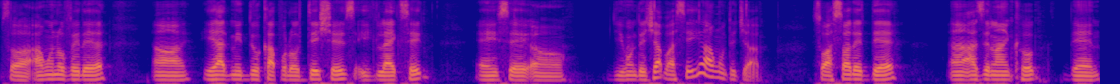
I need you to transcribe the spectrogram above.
So I went over there. Uh, he had me do a couple of dishes. He likes it, and he said, uh, "Do you want the job?" I said, "Yeah, I want the job." So I started there uh, as a line cook. Then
